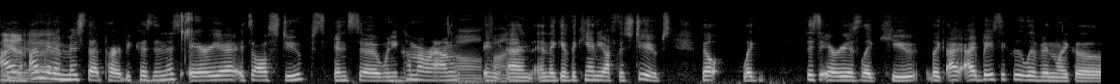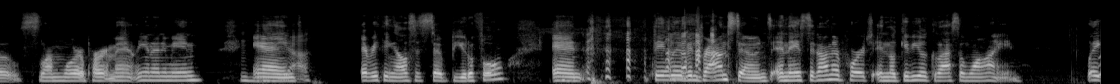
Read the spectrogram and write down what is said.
I, Yeah. I'm gonna miss that part because in this area it's all stoops, and so when you come around Oh, and, and and they give the candy off the stoops, they'll like this area is like cute. Like I, I basically live in like a slumlord apartment. You know what I mean? Mm-hmm. And yeah. everything else is so beautiful. And they live in brownstones, and they sit on their porch, and they'll give you a glass of wine. Like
